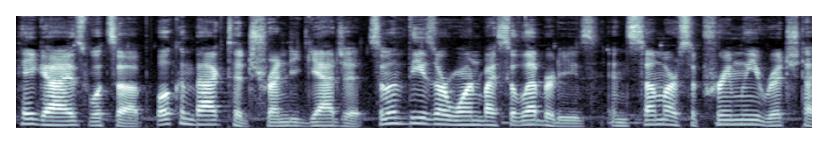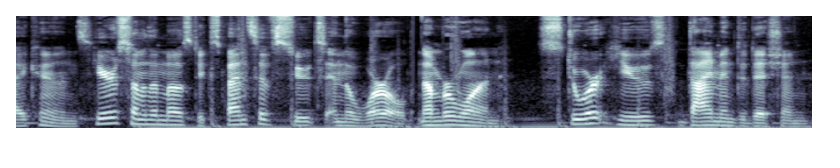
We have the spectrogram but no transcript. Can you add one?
Hey guys, what's up? Welcome back to Trendy Gadget. Some of these are worn by celebrities, and some are supremely rich tycoons. Here are some of the most expensive suits in the world. Number 1. Stuart Hughes Diamond Edition,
